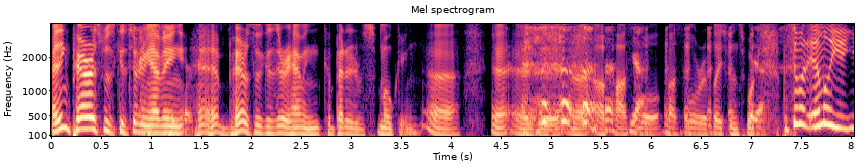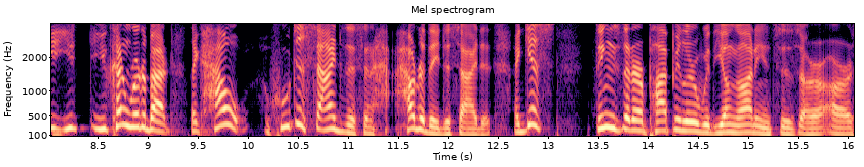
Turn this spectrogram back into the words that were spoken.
I think Paris was considering having Paris was considering having competitive smoking uh, uh, as a, a, a possible possible replacement sport. Yeah. But so, what Emily, you, you you kind of wrote about like how who decides this and how do they decide it? I guess things that are popular with young audiences are are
